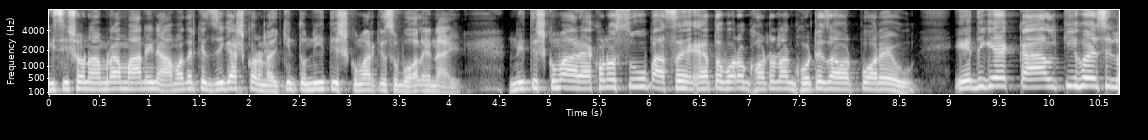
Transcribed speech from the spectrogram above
ডিসিশন আমরা মানি না, আমাদেরকে জিজ্ঞাসা করে নাই, কিন্তু নীতিশ কুমার কিছু বলে নাই। নীতিশ কুমার এখনও চুপ আছে, এত বড় ঘটনা ঘটে যাওয়ার পরেও। এদিকে কাল কি হয়েছিল?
